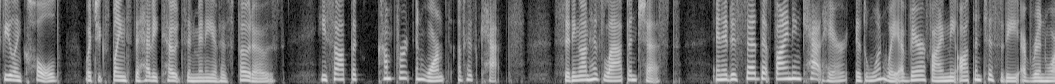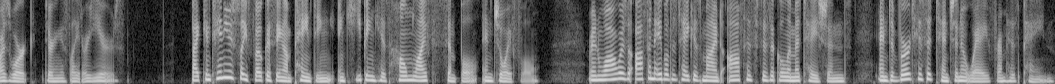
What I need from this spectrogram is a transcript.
feeling cold, which explains the heavy coats in many of his photos, he sought the comfort and warmth of his cats, sitting on his lap and chest, and it is said that finding cat hair is one way of verifying the authenticity of Renoir's work during his later years. By continuously focusing on painting and keeping his home life simple and joyful, Renoir was often able to take his mind off his physical limitations and divert his attention away from his pain.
